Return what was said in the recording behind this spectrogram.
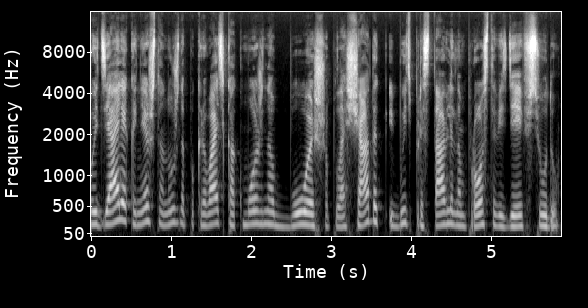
В идеале, конечно, нужно покрывать как можно больше площадок и быть представленным просто везде и всюду.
